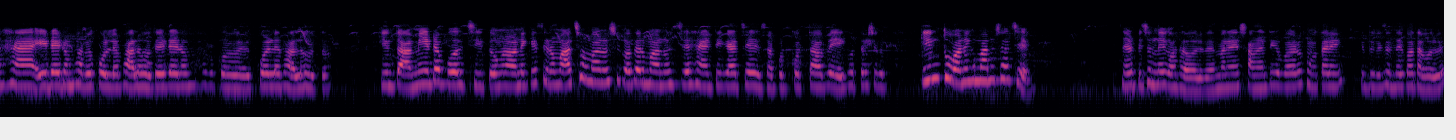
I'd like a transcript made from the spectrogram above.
হ্যাঁ এটা এরকম ভাবে করলে ভালো হতো, এটা এরকম ভাবে করলে ভালো হতো। কিন্তু আমি এটা বলছি, তোমরা অনেকে সেরকম আছো মানসিকতার মানুষ যে হ্যাঁ ঠিক আছে সাপোর্ট করতে হবে এই করতে হবে কিন্তু অনেক মানুষ আছে যারা পিছন দিয়ে কথা বলবে মানে সামনের দিকে বলার ক্ষমতা নেই, কিন্তু পিছন দিয়ে কথা বলবে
